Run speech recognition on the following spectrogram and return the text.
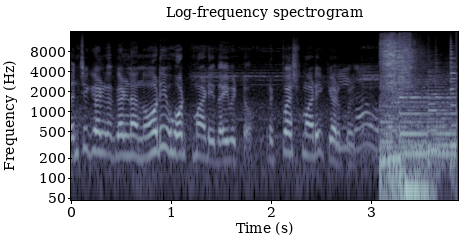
ಸಂಚಿಕೆಗಳನ್ನ ನೋಡಿ ವೋಟ್ ಮಾಡಿ, ದಯವಿಟ್ಟು. ರಿಕ್ವೆಸ್ಟ್ ಮಾಡಿ ಕೇಳ್ಕೊಳ್ತೀನಿ.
